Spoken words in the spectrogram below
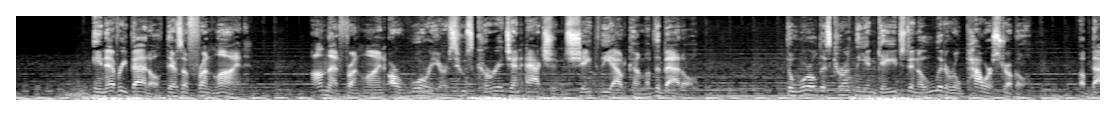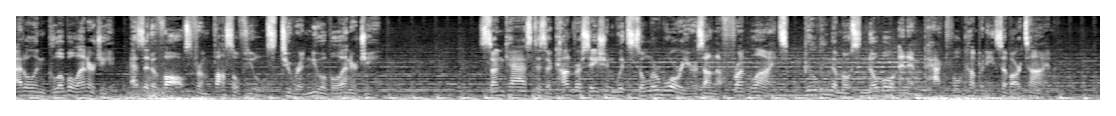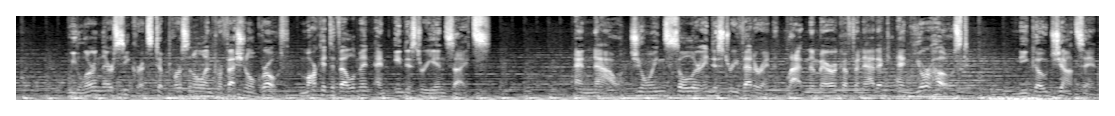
In every battle, there's a front line. On that front line are warriors whose courage and action shape the outcome of the battle. The world is currently engaged in a literal power struggle, a battle in global energy as it evolves from fossil fuels to renewable energy. Suncast is a conversation with solar warriors on the front lines, building the most noble and impactful companies of our time. We learn their secrets to personal and professional growth, market development, and industry insights. And now, join solar industry veteran, Latin America fanatic, and your host, Nico Johnson.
